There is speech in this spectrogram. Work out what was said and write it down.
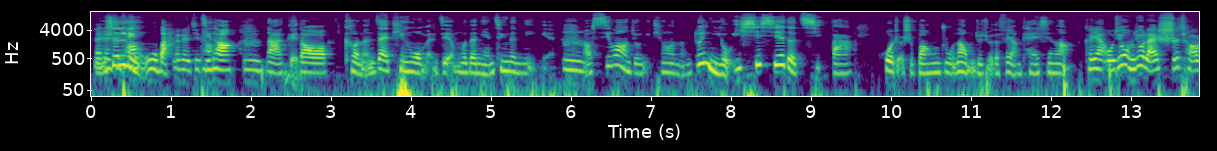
人生领悟吧，鸡汤。嗯那给到可能在听我们节目的年轻的你，嗯然后希望就你听了能对你有一些些的启发或者是帮助，那我们就觉得非常开心了。可以啊，我觉得我们就来十条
